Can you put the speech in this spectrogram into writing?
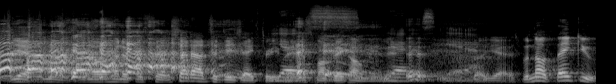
about. Yeah, I know, I know 100%. Shout out to DJ3, man. That's my big homie, man. Yes, yeah. So, yes. But no, thank you.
